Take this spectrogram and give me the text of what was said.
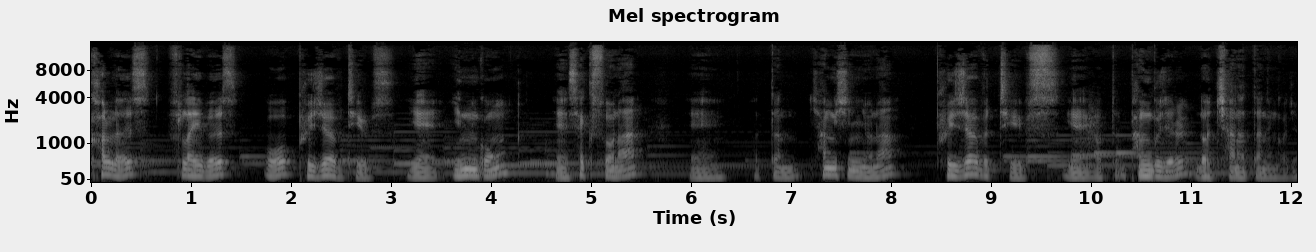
colors, flavors or preservatives. 예, 인공 예, 색소나 예, 어떤 향신료나 preservatives, 예, 어떤 방부제를 넣지 않았다는 거죠.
